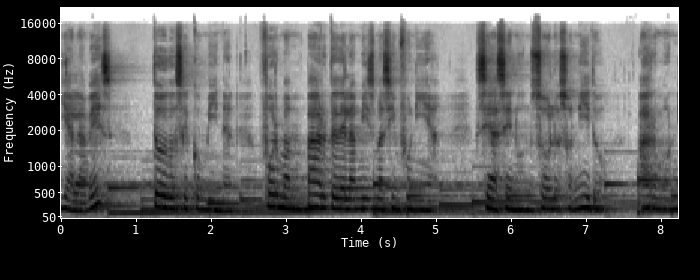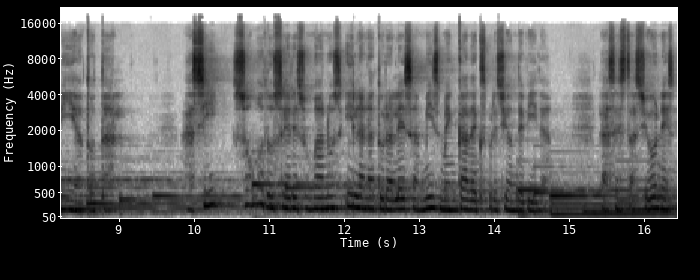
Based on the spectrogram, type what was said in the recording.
Y a la vez, todos se combinan forman parte de la misma sinfonía, se hacen un solo sonido, armonía total. Así somos los seres humanos y la naturaleza misma en cada expresión de vida. Las estaciones,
